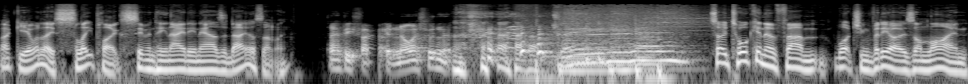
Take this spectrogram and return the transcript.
Fuck yeah, what do they sleep like 17, 18 hours a day or something? That'd be fucking nice, wouldn't it? So talking of um, watching videos online,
